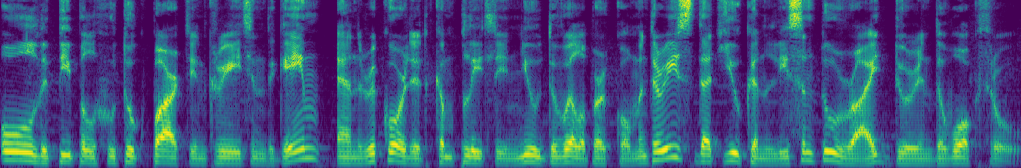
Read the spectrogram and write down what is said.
all the people who took part in creating the game and recorded completely new developer commentaries that you can listen to right during the walkthrough.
